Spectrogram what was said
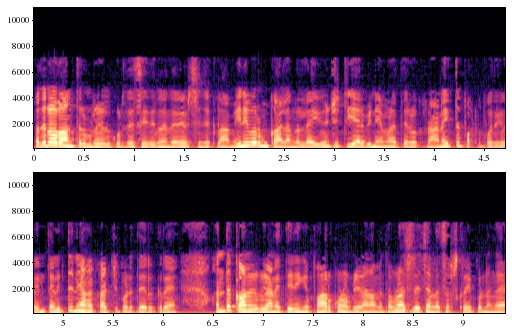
பதினோராம் திருமுறைகள் குறித்த செய்திகளை நிறைவு செஞ்சுக்கலாம். இனிவரும் காலங்களில் யூஜி டிஆர்பி நியமன தேர்வுக்கான அனைத்து பாடப்பகுதிகளையும் தனித்தனியாக காட்சிப்படுத்த இருக்கிறேன். அந்த காணொலிகள் அனைத்தையும் நீங்கள் பார்க்கணும் அப்படின்னா நம்ம தமிழாசிரியர் சேனலை சப்ஸ்கிரைப் பண்ணுங்க.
